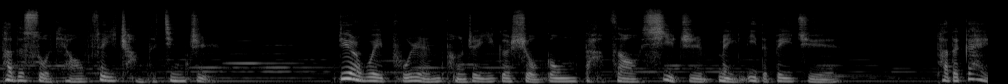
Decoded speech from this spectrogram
它的锁条非常的精致。第二位仆人捧着一个手工打造细致美丽的杯爵，它的盖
